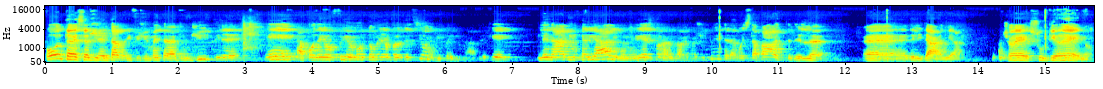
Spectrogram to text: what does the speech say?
oltre ad essere diventato difficilmente raggiungibile e a poter offrire molto meno protezione di prima, perché le navi imperiali non riescono ad arrivare facilmente da questa parte del, eh, dell'Italia, cioè sul Tirreno.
